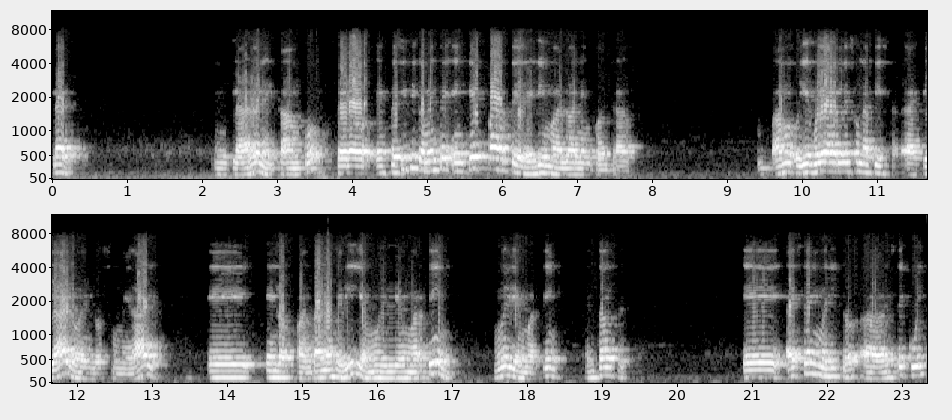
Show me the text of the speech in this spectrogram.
Claro. Mm, claro, en el campo, pero específicamente, ¿en qué parte de Lima lo han encontrado? Vamos, voy a darles una pista. Ah, claro, en los humedales, eh, en los pantanos de Villa, muy bien Martín, muy bien Martín. Entonces, eh, a este animalito, a este cuy,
